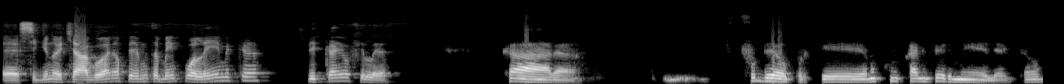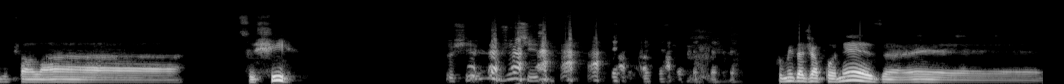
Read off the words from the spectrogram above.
é, seguindo aqui agora, é uma pergunta bem polêmica: picanha ou filé? Cara, fudeu, porque eu não como carne vermelha, então eu vou falar sushi. Sushi é justiça. Comida japonesa, é...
